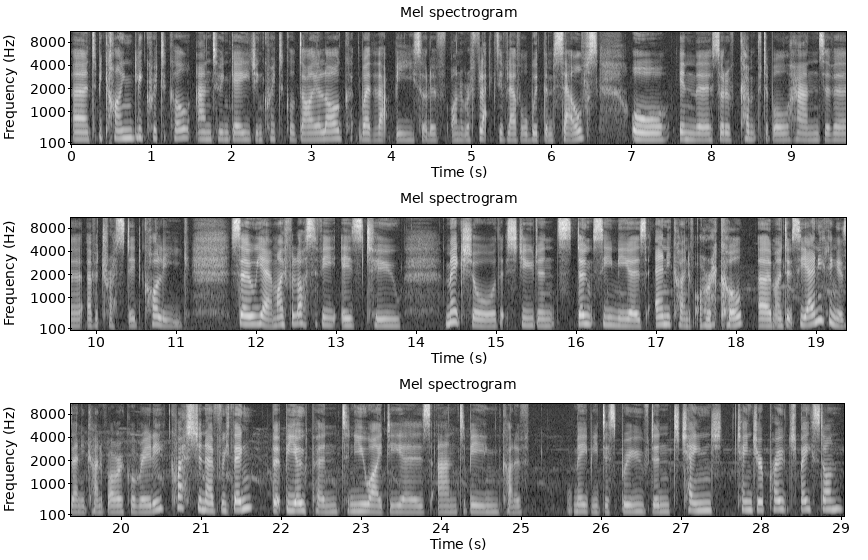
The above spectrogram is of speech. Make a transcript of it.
uh, to be kindly critical and to engage in critical dialogue, whether that be sort of on a reflective level with themselves or in the sort of comfortable hands of a, of a trusted colleague. So, yeah, my philosophy is to make sure that students don't see me as any kind of oracle. Um, I don't see anything as any kind of oracle, really. Question everything, but be open to new ideas and to being kind of maybe disproved and to change change your approach based on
